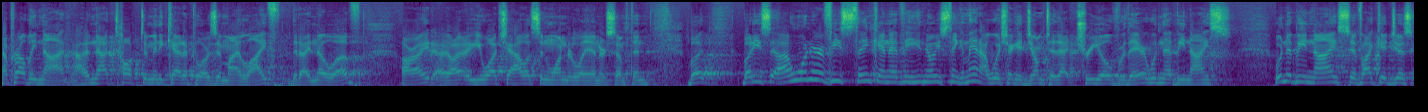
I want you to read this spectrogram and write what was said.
Now, probably not. I have not talked to many caterpillars in my life that I know of. All right, you watch Alice in Wonderland or something. But, but he said, I wonder if he's thinking, if he, you know, he's thinking, man, I wish I could jump to that tree over there. Wouldn't that be nice? Wouldn't it be nice if I could just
